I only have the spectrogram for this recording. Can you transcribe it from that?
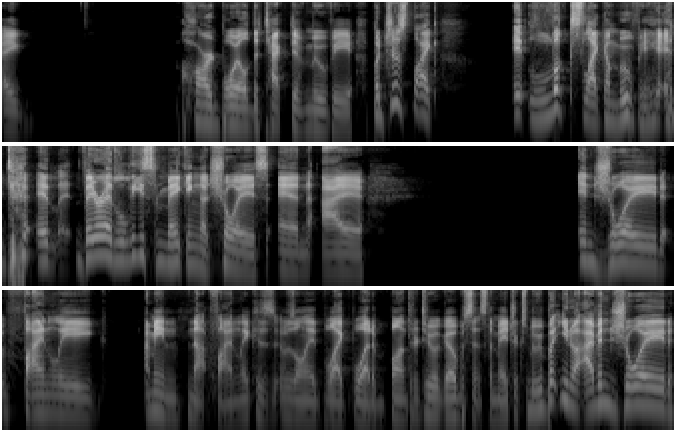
a hard boiled detective movie but just like it looks like a movie it, it they're at least making a choice and i enjoyed finally I mean, not finally, because it was only like what a month or two ago since the Matrix movie. But you know, I've enjoyed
